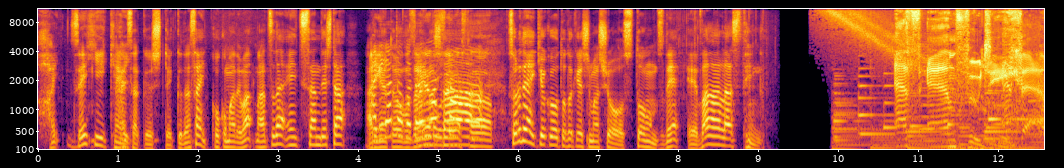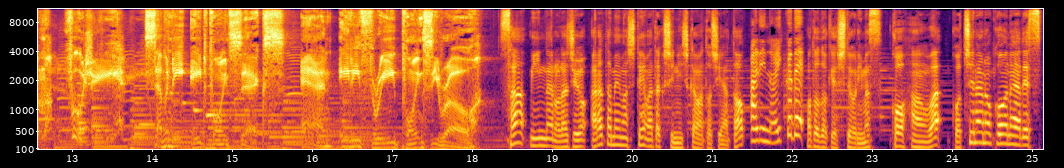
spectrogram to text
はい、ぜひ検索してください、ここまでは松田栄一さんでした。ありがとうございました。た。それでは一曲お届けしましょう。SixTONES でエバーラスティング FM Fuji. FM Fuji. 78.6 and 83.0. さあみんなのラジオ改めまして私西川俊也と有野育でお届けしております。後半はこちらのコーナーです。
